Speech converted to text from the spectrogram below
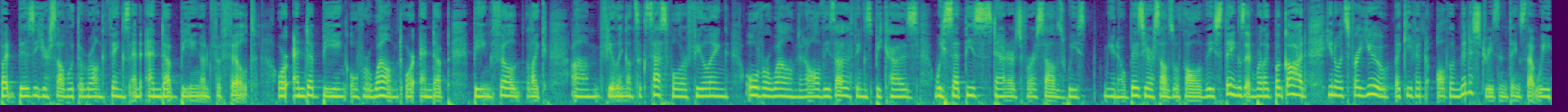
but busy yourself with the wrong things and end up being unfulfilled or end up being overwhelmed or end up being filled like um, feeling unsuccessful or feeling overwhelmed and all these other things because we set these standards for ourselves. We you know, busy ourselves with all of these things. And we're like, but God, you know, it's for you. Like even all the ministries and things that we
